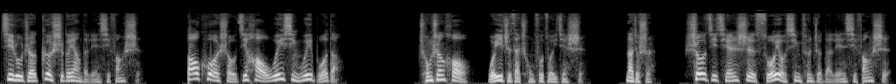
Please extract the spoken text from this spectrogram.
记录着各式各样的联系方式，包括手机号、微信、微博等。重生后，我一直在重复做一件事，那就是收集前世所有幸存者的联系方式。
